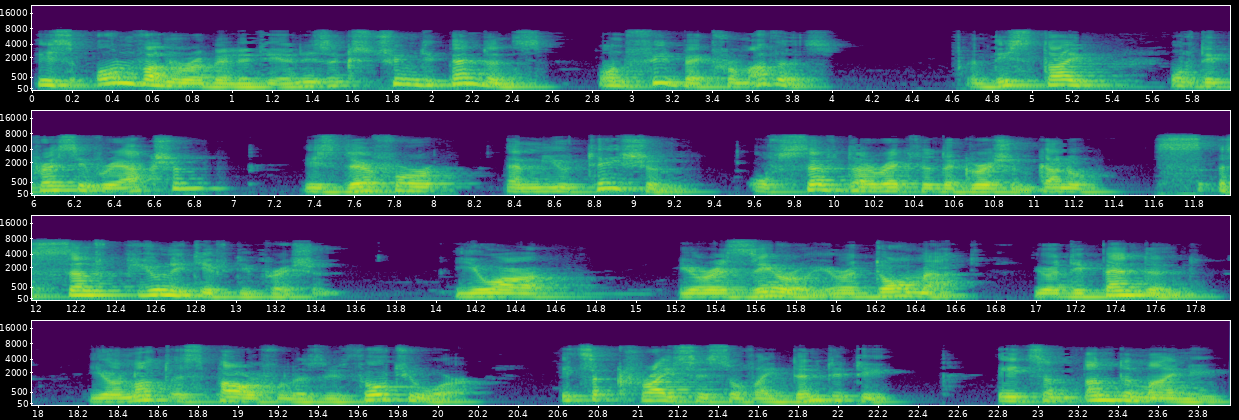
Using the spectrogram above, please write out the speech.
his own vulnerability and his extreme dependence on feedback from others. And this type of depressive reaction is therefore a mutation of self-directed aggression, kind of a self-punitive depression. You are you're a zero, you're a doormat, you're dependent, you're not as powerful as you thought you were. It's a crisis of identity. It's an undermining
